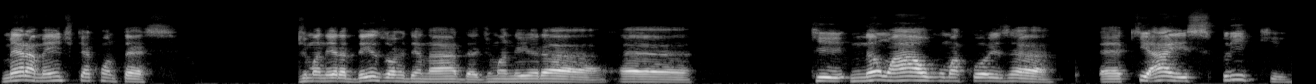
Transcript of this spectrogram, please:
meramente que acontece de maneira desordenada, de maneira é, que não há alguma coisa é, que a explique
